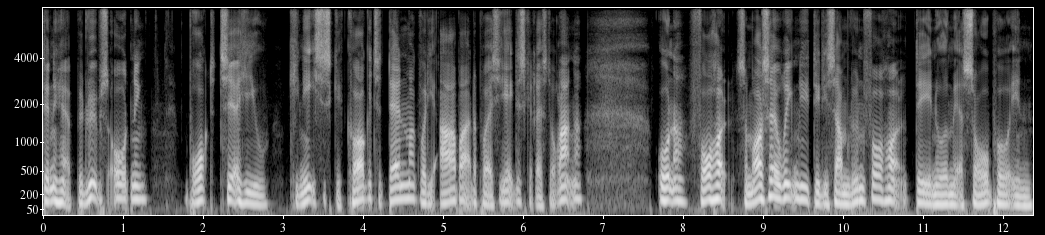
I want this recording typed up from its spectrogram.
denne her beløbsordning, brugt til at hive kinesiske kokke til Danmark, hvor de arbejder på asiatiske restauranter, under forhold, som også er urimelige. Det er de samme lønforhold. Det er noget med at sove på en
